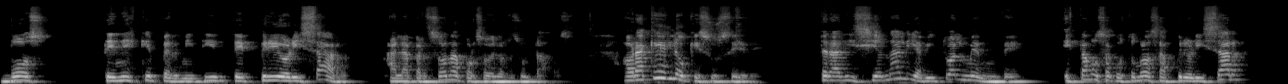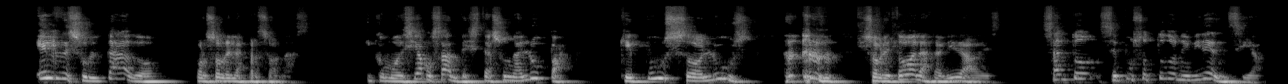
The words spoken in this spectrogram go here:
vos tenés que permitirte priorizar a la persona por sobre los resultados. Ahora, ¿qué es lo que sucede? Tradicional y habitualmente estamos acostumbrados a priorizar el resultado por sobre las personas. Y como decíamos antes, esta es una lupa que puso luz sobre todas las realidades. Saltó, se puso todo en evidencia.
